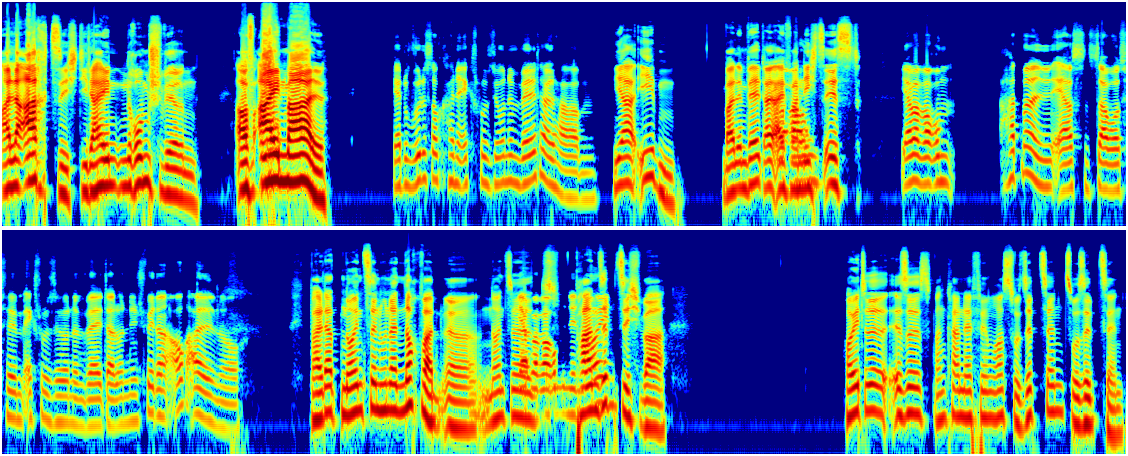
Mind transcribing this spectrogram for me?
alle 80, die da hinten rumschwirren. Auf einmal. doch. Ja, du würdest auch keine Explosion im Weltall haben. Ja, eben. Weil im Weltall Aber einfach warum- nichts ist. Ja, aber warum hat man in den ersten Star Wars Filmen Explosionen im Weltall und in den späteren auch allen noch? Weil das 1900 noch war, äh, aber warum in den 1970 war. Heute ist es, wann kam der Film raus? 2017? 2017.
